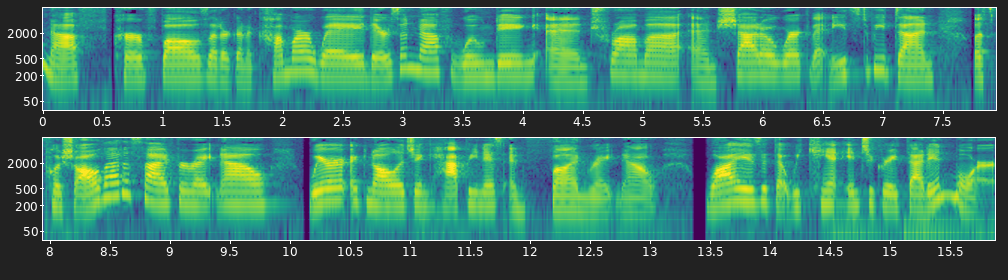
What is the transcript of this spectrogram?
enough curveballs that are going to come our way. There's enough wounding and trauma and shadow work that needs to be done. Let's push all that aside for right now. We're acknowledging happiness and fun right now why is it that we can't integrate that in more?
